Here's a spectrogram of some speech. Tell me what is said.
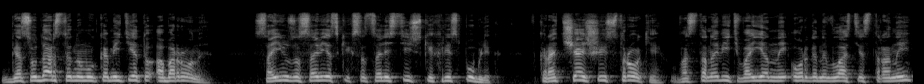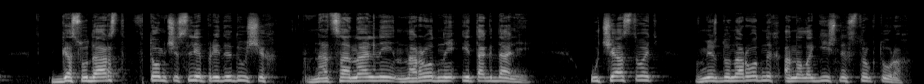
Государственному комитету обороны Союза Советских Социалистических Республик в кратчайшие сроки восстановить военные органы власти страны, государств, в том числе предыдущих, национальный, народный и так далее, участвовать в международных аналогичных структурах.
